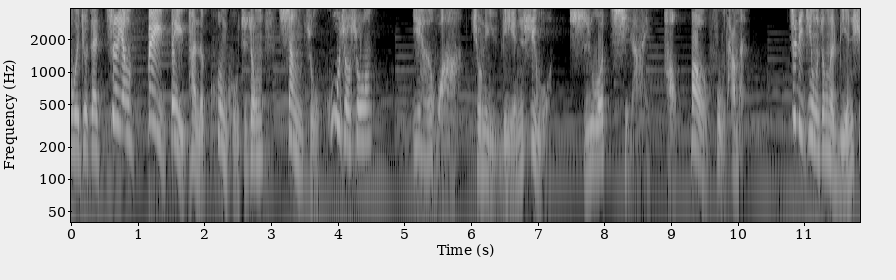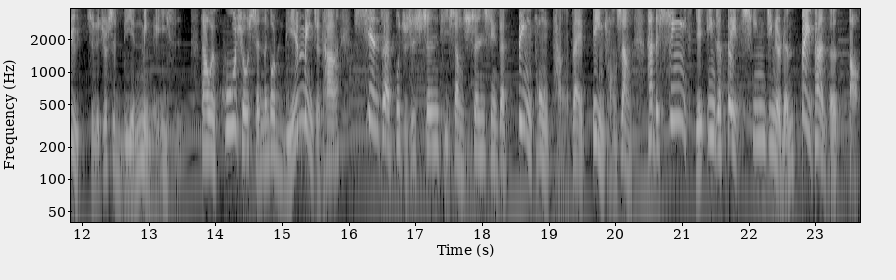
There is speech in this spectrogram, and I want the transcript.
卫就在这样被背叛的困苦之中，向主呼求说：“耶和华，求你怜恤我，使我起来，好报复他们。”这里经文中的连续，指的就是怜悯的意思。大卫呼求神能够怜悯着他，现在不只是身体上深陷在病痛，躺在病床上，他的心也因着被亲近的人背叛而倒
